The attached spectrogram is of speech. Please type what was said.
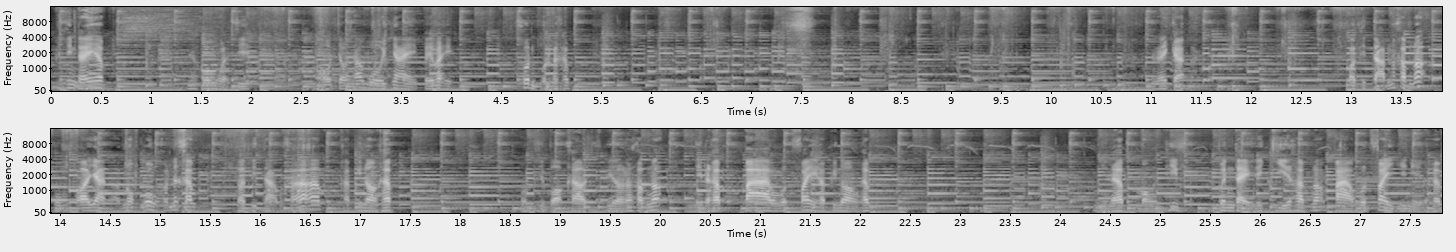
เป็นยังไงครับเดี๋ยวผมก็จิเอาเจ้าท่าโวใหญ่ไปไว้ส้นผลนะครับทางใดกะ รอติดตามนะครับเนาะผมขออนุญาตเอานกลงก่อนนะครับรอติดตามครับครับพี่น้องครับ ผมจะบอกข่าวพี่น้องนะครับเนาะนี่นะครับป้ารถไฟครับพี่น้องครับนี่นะครับมองที่เพิ่นใดได้กี่นะครับเนาะป้ารถไฟอยู่นี่นะครับ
